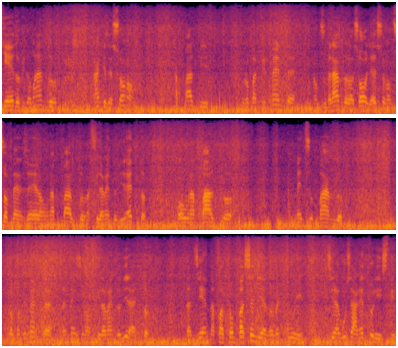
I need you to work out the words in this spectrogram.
chiedo, mi domando anche se sono appalti probabilmente non superando la soglia, adesso non so bene se era un appalto, un affidamento diretto o un appalto a mezzo bando, probabilmente l'ennesimo affidamento diretto, l'azienda ha fatto un passo indietro per cui siracusani e turisti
